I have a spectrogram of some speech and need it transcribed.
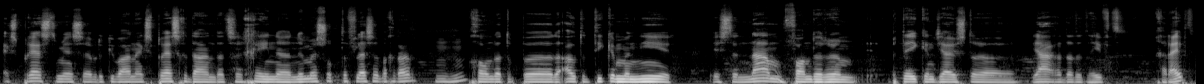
expres, tenminste hebben de Cubanen expres gedaan... dat ze geen eh, nummers op de fles hebben gedaan. Mhm. Gewoon dat op eh, de authentieke manier is de naam van de rum... betekent juist de jaren dat het heeft gerijpt.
